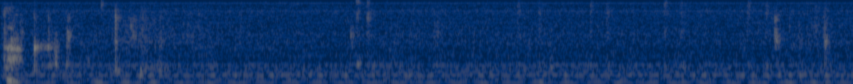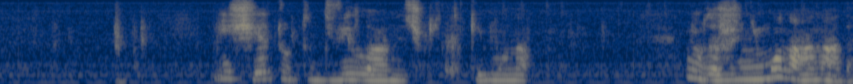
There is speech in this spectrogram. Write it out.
Так. І ще тут дві ланочки такі моно. Ну, даже не моно, а надо.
